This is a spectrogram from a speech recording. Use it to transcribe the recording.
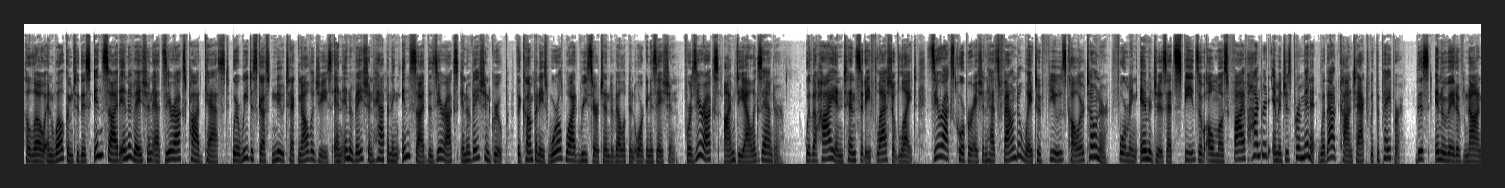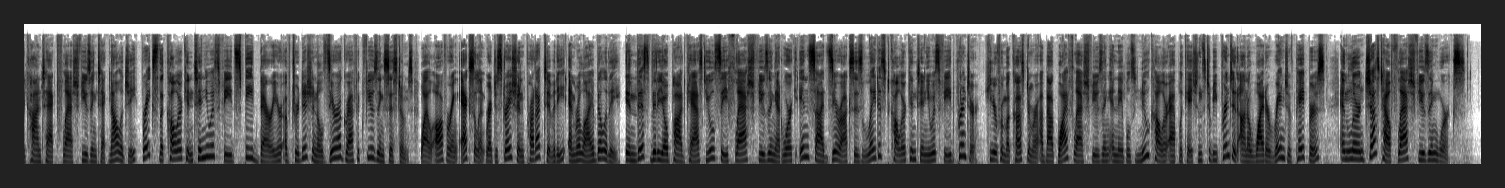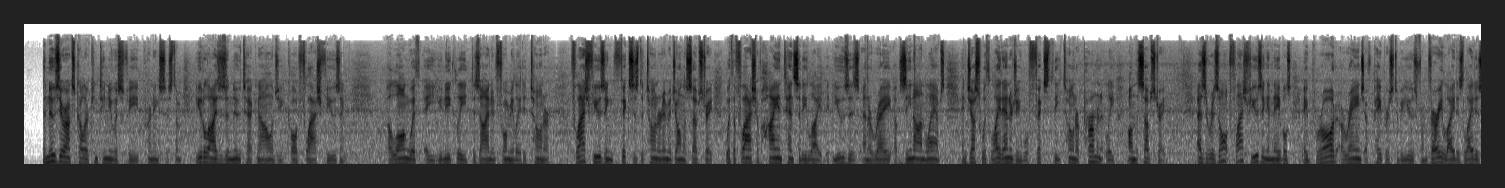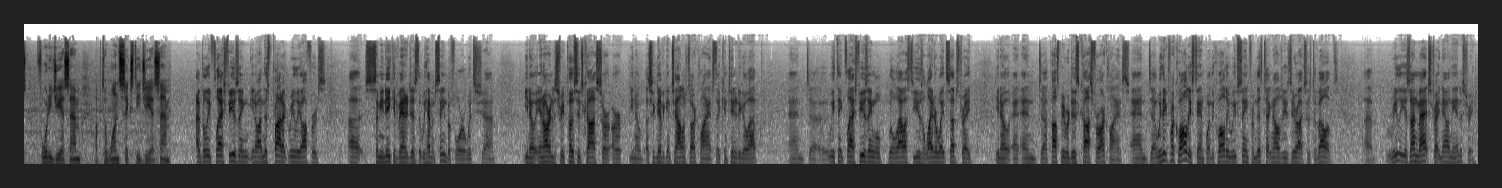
Hello, and welcome to this Inside Innovation at Xerox podcast, where we discuss new technologies and innovation happening inside the Xerox Innovation Group, the company's worldwide research and development organization. For Xerox, I'm Dee Alexander. With a high intensity flash of light, Xerox Corporation has found a way to fuse color toner, forming images at speeds of almost 500 images per minute without contact with the paper. This innovative non contact flash fusing technology breaks the color continuous feed speed barrier of traditional xerographic fusing systems while offering excellent registration, productivity, and reliability. In this video podcast, you'll see flash fusing at work inside Xerox's latest color continuous feed printer. Hear from a customer about why flash fusing enables new color applications to be printed on a wider range of papers and learn just how flash fusing works. The new Xerox Color Continuous Feed printing system utilizes a new technology called flash fusing, along with a uniquely designed and formulated toner. Flash fusing fixes the toner image on the substrate with a flash of high intensity light. It uses an array of xenon lamps and just with light energy will fix the toner permanently on the substrate. As a result, flash fusing enables a broad range of papers to be used from very light, as light as 40 GSM, up to 160 GSM. I believe flash fusing, you know, on this product really offers uh, some unique advantages that we haven't seen before, which, uh, you know, in our industry, postage costs are, are, you know, a significant challenge to our clients. They continue to go up, and uh, we think flash fusing will, will allow us to use a lighter weight substrate you know, and, and uh, possibly reduce costs for our clients. And uh, we think from a quality standpoint, the quality we've seen from this technology Xerox has developed uh, really is unmatched right now in the industry.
